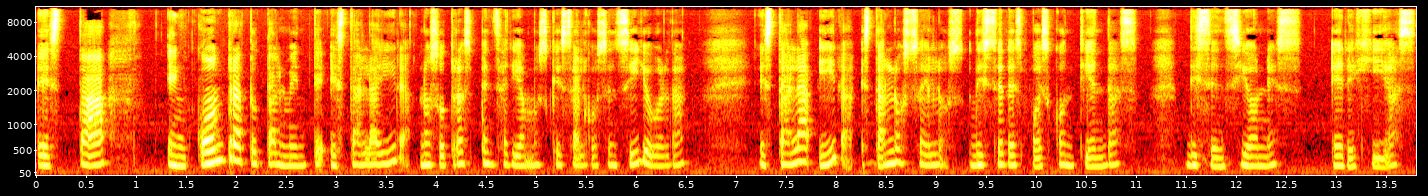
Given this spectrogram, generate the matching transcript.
está en contra totalmente, está la ira. Nosotras pensaríamos que es algo sencillo, ¿verdad? Está la ira, están los celos, dice después contiendas, disensiones, herejías.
